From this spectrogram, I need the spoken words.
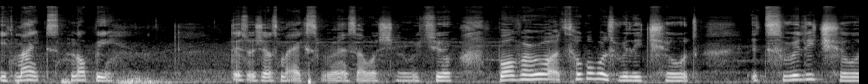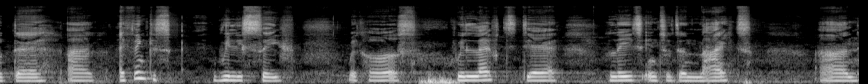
It might not be. This was just my experience I was sharing with you. But overall, Togo was really chilled. It's really chilled there, and I think it's really safe because we left there late into the night and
